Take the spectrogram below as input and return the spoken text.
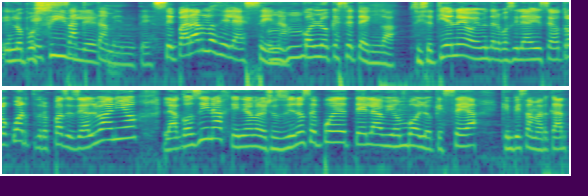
en lo posible. Exactamente. Separarlos de la escena, con lo que se tenga. Si se tiene, obviamente, la posibilidad de irse a otro cuarto, otro espacio, sea el baño, la cocina, genial, maravilloso. Si no se puede, tela, biombo, lo que sea, que empiece a marcar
